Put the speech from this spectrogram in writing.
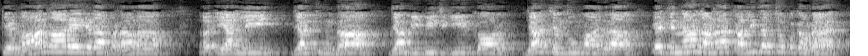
ਕਿ ਵਾਰ-ਵਾਰ ਇਹ ਜਿਹੜਾ ਬੜਾਲਾ ਅ, ਜਾਂ ਝੁੰਦਾ ਜਾਂ ਬੀਬੀ ਜਗੀਰ ਕੌਰ ਜਾਂ ਚੰਦੂ ਮਾਜਰਾ ਇਹ ਜਿੰਨਾ ਲਾਣਾ ਅਕਾਲੀ ਦਲ ਚੋਂ ਭਗੌੜਾ ਹੈ।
